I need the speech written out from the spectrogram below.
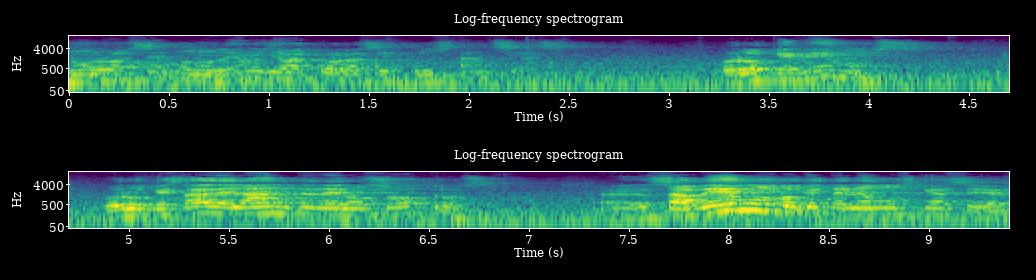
no lo hacemos, nos dejamos llevar por las circunstancias, por lo que vemos, por lo que está delante de nosotros. Eh, sabemos lo que tenemos que hacer,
